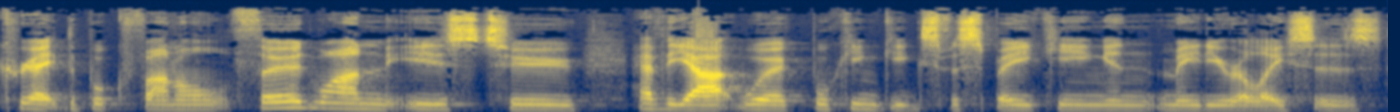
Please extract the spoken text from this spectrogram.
create the book funnel. Third one is to have the artwork, booking gigs for speaking and media releases.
